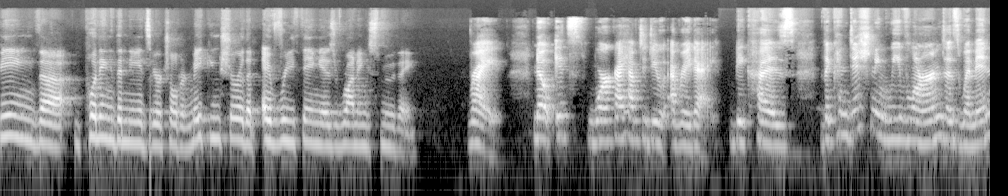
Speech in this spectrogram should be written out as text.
being the putting the needs of your children, making sure that everything is running smoothly? Right. No, it's work I have to do every day because the conditioning we've learned as women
